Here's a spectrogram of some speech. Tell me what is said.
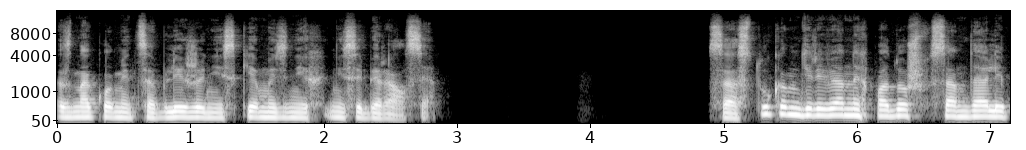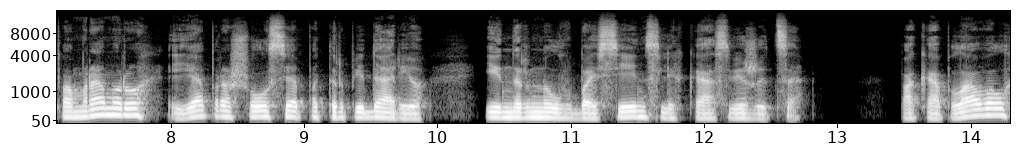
Знакомиться ближе ни с кем из них не собирался. Со стуком деревянных подошв сандалий по мрамору я прошелся по торпедарию и нырнул в бассейн слегка освежиться. Пока плавал,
